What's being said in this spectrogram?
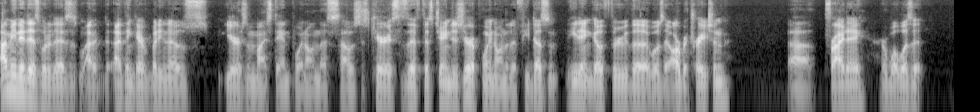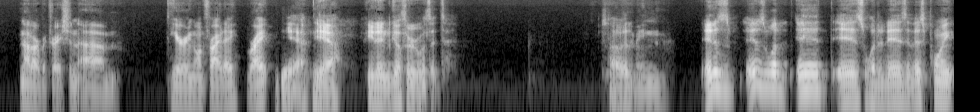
I mean, it is what it is. I, I think everybody knows yours and my standpoint on this. I was just curious as if this changes your point on it. If he doesn't, he didn't go through the was it arbitration uh, Friday or what was it? Not arbitration. Um, hearing on Friday, right? Yeah, yeah. He didn't go through with it. So it, I mean, it is is what it is. What it is at this point.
